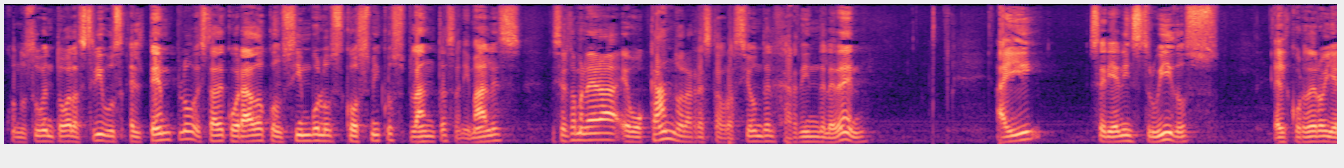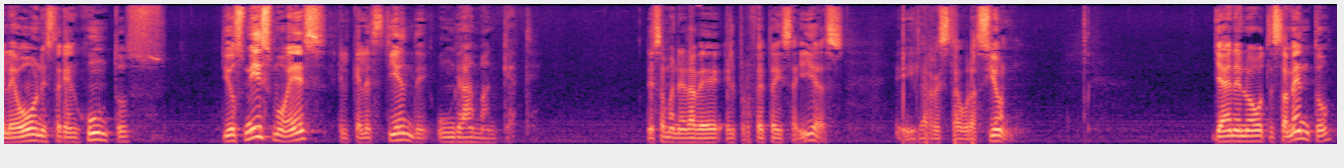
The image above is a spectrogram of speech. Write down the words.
cuando suben todas las tribus, el templo está decorado con símbolos cósmicos, plantas, animales, de cierta manera evocando la restauración del jardín del Edén. Ahí serían instruidos, el cordero y el león estarían juntos. Dios mismo es el que les tiende un gran banquete. De esa manera ve el profeta Isaías y la restauración. Ya en el Nuevo Testamento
